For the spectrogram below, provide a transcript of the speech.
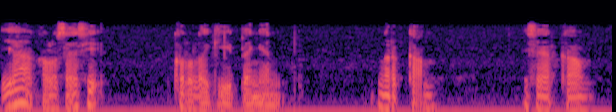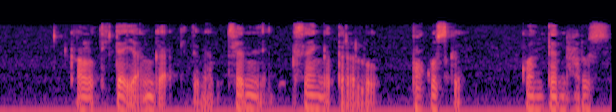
ya kalau saya sih kalau lagi pengen ngerekam saya rekam kalau tidak ya enggak gitu kan. Saya saya enggak terlalu fokus ke konten harus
